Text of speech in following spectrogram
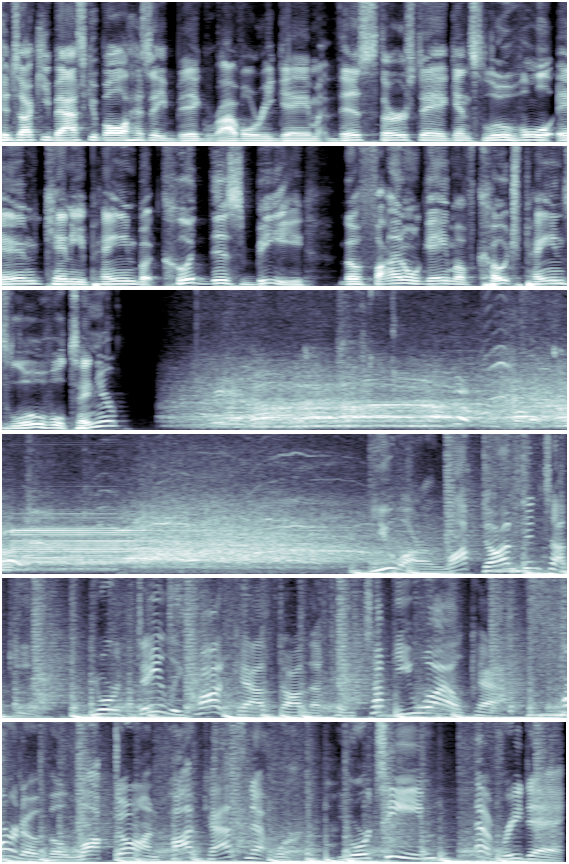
Kentucky basketball has a big rivalry game this Thursday against Louisville and Kenny Payne, but could this be the final game of Coach Payne's Louisville tenure? You are Locked On Kentucky, your daily podcast on the Kentucky Wildcats, part of the Locked On Podcast Network, your team every day.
